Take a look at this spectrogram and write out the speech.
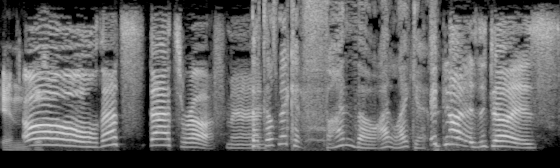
in the Oh, that's that's rough, man. That does make it fun, though. I like it. it does. It does.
